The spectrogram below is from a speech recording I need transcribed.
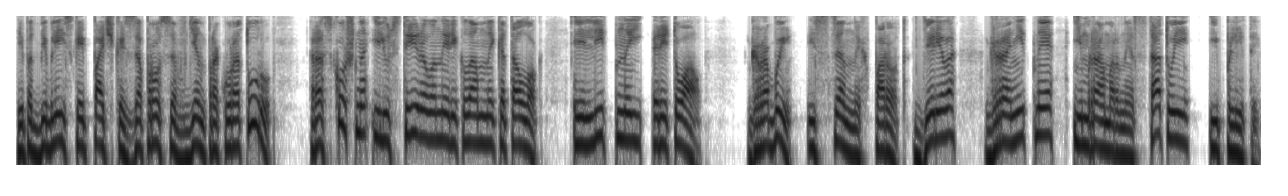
И под библейской пачкой запросов в генпрокуратуру роскошно иллюстрированный рекламный каталог «Элитный ритуал». гробы из ценных пород дерева, гранитные и мраморные статуи и плиты.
